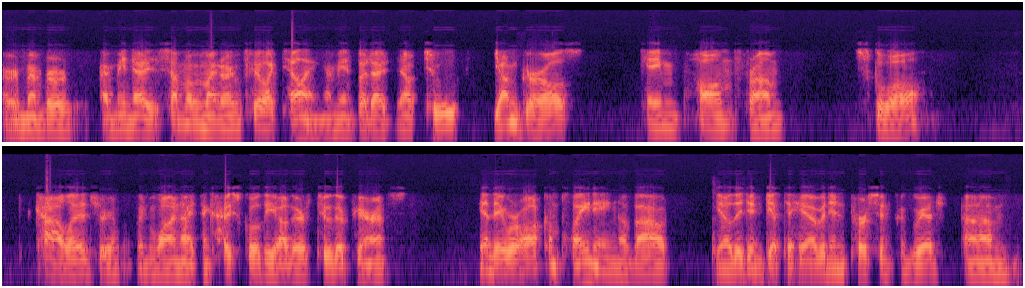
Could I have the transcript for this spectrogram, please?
I remember, I mean, I, some of them I don't even feel like telling. I mean, but I you know two young girls came home from school, college, or in one, I think high school, the other, to their parents and they were all complaining about, you know, they didn't get to have an in-person congrat- um,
